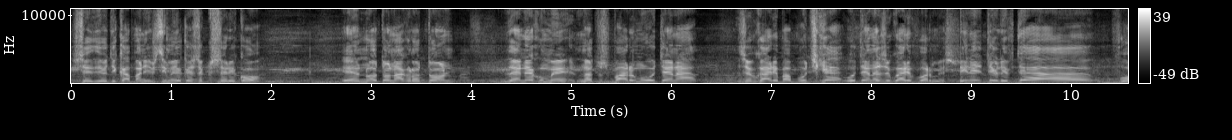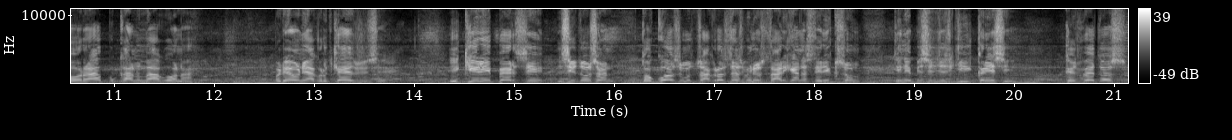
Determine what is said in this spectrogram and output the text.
σε ιδιωτικά πανεπιστήμια και στο εξωτερικό. Ενώ των αγροτών δεν έχουμε να τους πάρουμε ούτε ένα ζευγάρι παπούτσια, ούτε ένα ζευγάρι φόρμες. Είναι η τελευταία φορά που κάνουμε αγώνα. Πλέον η αγροτικά έσβησε. Οι κύριοι πέρσι ζητούσαν τον κόσμο τους αγρότες να σπίνουν στα ρίχα να στηρίξουν την επιστημιστική κρίση. Και φέτος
